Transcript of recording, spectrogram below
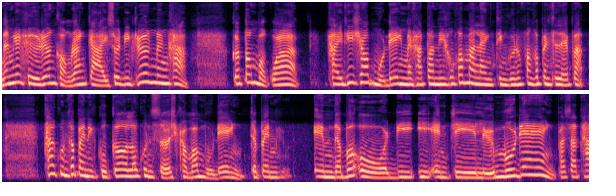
นั่นก็คือเรื่องของร่างกายส่วนอีกเรื่องหนึ่งค่ะ ก็ต้องบอกว่าใครที่ชอบหมูเด้งนะคะ ตอนนี้เขาก็มาแรงจริงคุณผู้ฟังก็เป็นเซเลบอะถ้าคุณเข้าไปใน Google แล้วคุณเซิร์ชคำว่าหมูเด้งจะเป็น M W O D E N G หรือหมูแดงภาษาไท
